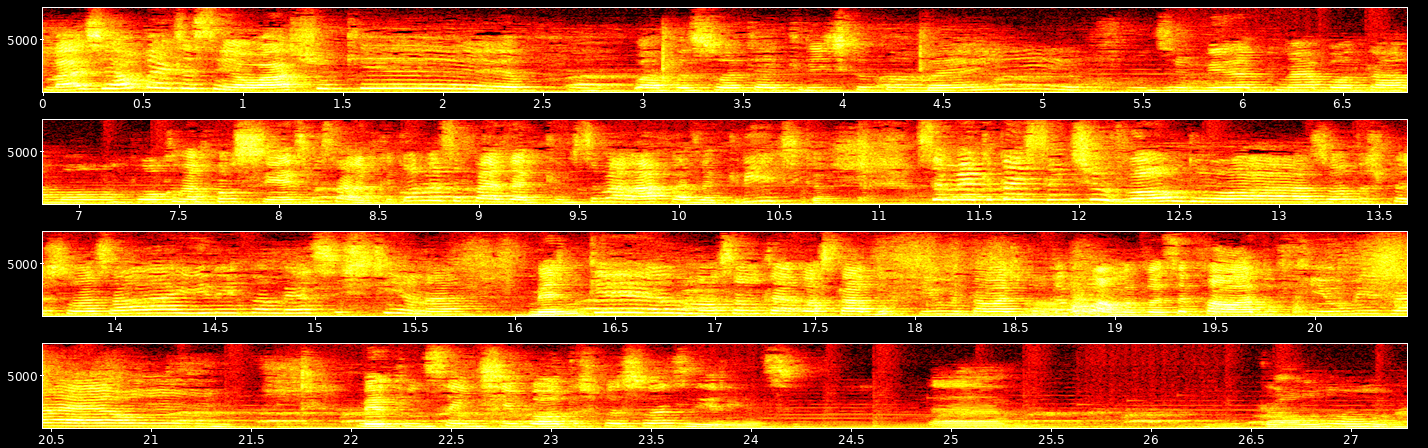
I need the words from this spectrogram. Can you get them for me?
Mas realmente, assim, eu acho que a pessoa que é crítica também devia né, botar a mão um pouco na consciência, sabe? Porque quando você faz a, você vai lá, faz a crítica, você meio que tá incentivando as outras pessoas a irem também assistir, né? Mesmo que você não tenha gostado do filme, então, mas de qualquer forma, você falar do filme já é um meio que um incentivo a outras pessoas irem, assim. É, então,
